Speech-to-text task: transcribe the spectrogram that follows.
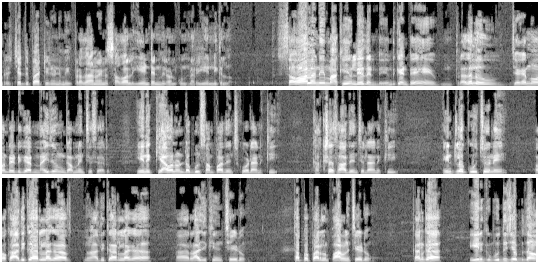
ప్రత్యర్థి పార్టీ నుండి మీకు ప్రధానమైన సవాల్ ఏంటని మీరు అనుకుంటున్నారు ఈ ఎన్నికల్లో? సవాలని మాకేం లేదండి. ఎందుకంటే ప్రజలు జగన్మోహన్ రెడ్డి గారి నైజం గమనించేశారు. ఈయన కేవలం డబ్బులు సంపాదించుకోవడానికి కక్ష సాధించడానికి ఇంట్లో కూర్చొని ఒక అధికారులాగా అధికారులాగా రాజకీయం చేయడం తప్ప పరల పాలన చేయడం. కనుక ఈయనకి బుద్ధి చెబుదాం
